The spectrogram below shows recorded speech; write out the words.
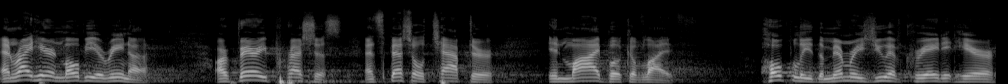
and right here in Moby Arena, are very precious and special chapter in my book of life. Hopefully, the memories you have created here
